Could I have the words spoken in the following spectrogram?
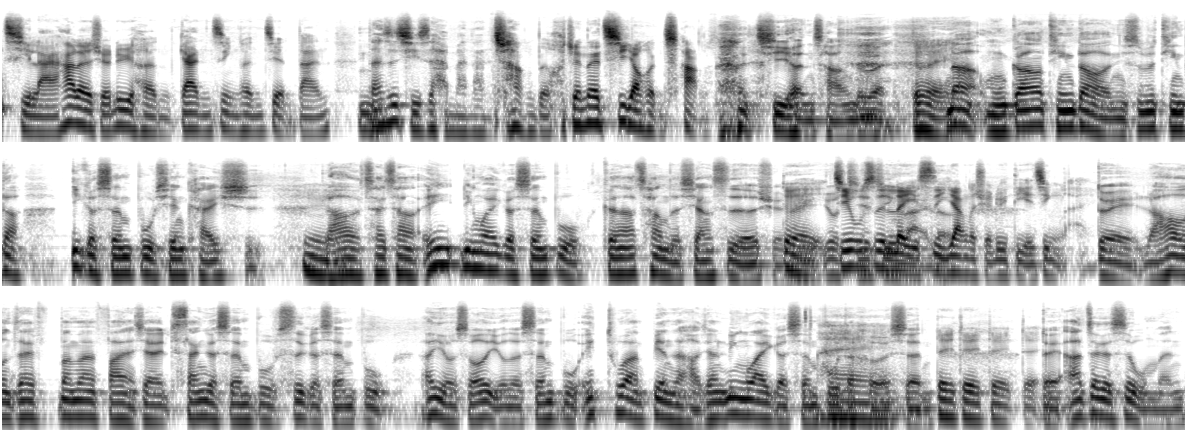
起来它的旋律很干净、很简单，但是其实还蛮难唱的。我觉得那气要很长，气很长，对不对？对。那我们刚刚听到，你是不是听到一个声部先开始？嗯、然后再唱，哎，另外一个声部跟他唱的相似的旋律，对，几乎是类似一样的旋律叠进来。对，然后再慢慢发展下来，三个声部、四个声部，啊，有时候有的声部，哎，突然变成好像另外一个声部的和声。对对对对对，啊，这个是我们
